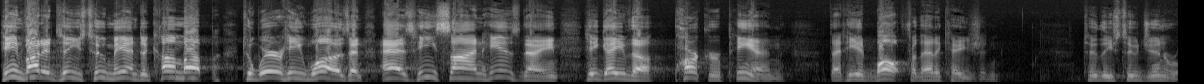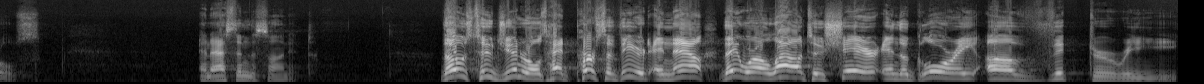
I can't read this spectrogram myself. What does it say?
He invited these two men to come up to where he was, and as he signed his name, he gave the Parker pen that he had bought for that occasion to these two generals and asked them to sign it. Those two generals had persevered, and now they were allowed to share in the glory of victory.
